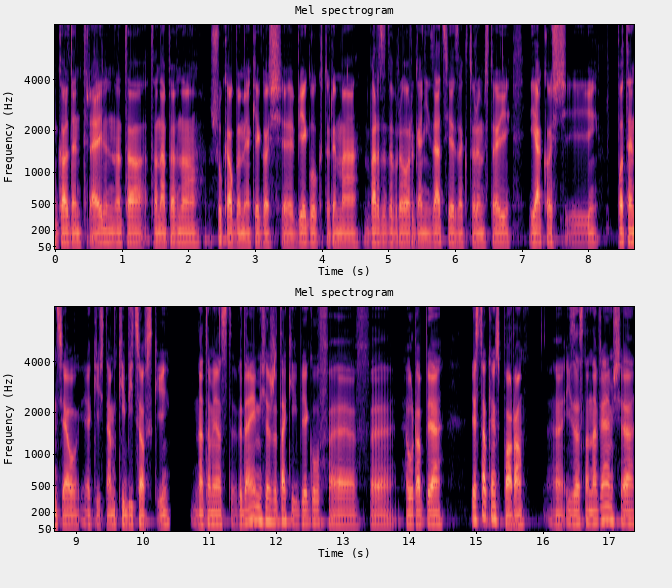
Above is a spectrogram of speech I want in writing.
Golden Trail, no to, to na pewno szukałbym jakiegoś e, biegu, który ma bardzo dobrą organizację, za którym stoi jakość i potencjał jakiś tam kibicowski. Natomiast wydaje mi się, że takich biegów e, w Europie jest całkiem sporo i zastanawiałem się,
